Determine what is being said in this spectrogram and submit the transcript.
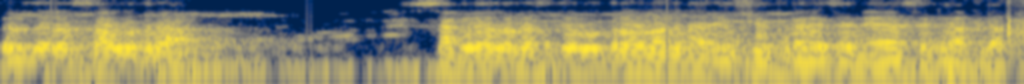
तर जरा सावध राहा. सगळ्याला रस्त्यावर उतरावं लागणार आहे शेतकऱ्याच्या न्यायासाठी आपल्याला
